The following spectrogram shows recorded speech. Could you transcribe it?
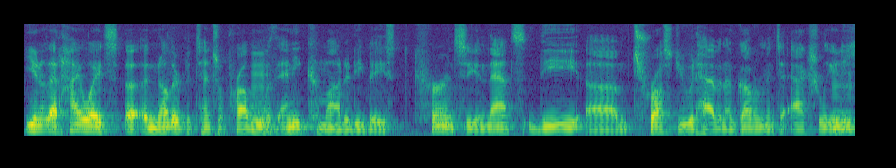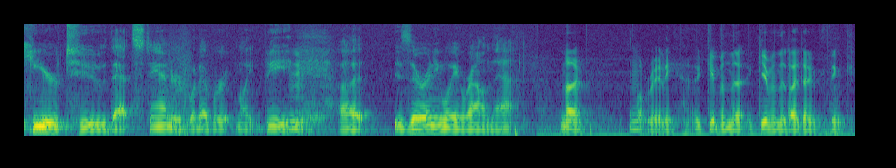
You know, that highlights uh, another potential problem mm. with any commodity based currency, and that's the um, trust you would have in a government to actually mm. adhere to that standard, whatever it might be. Mm. Uh, is there any way around that? No, not really. Uh, given, that, given that I don't think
